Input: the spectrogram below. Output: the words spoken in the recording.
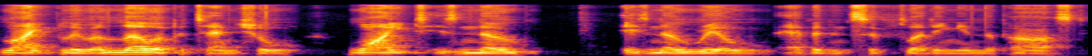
Light blue, a lower potential. White is no is no real evidence of flooding in the past.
